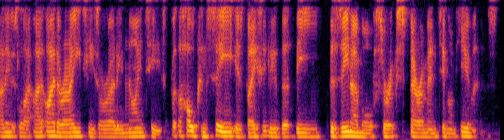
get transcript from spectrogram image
I think it was like either 80s or early 90s. But the whole conceit is basically that the the xenomorphs are experimenting on humans.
